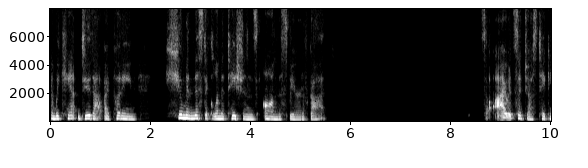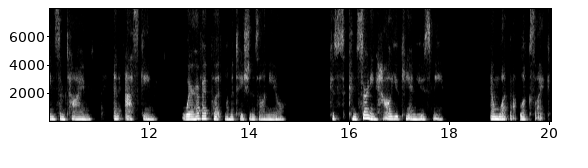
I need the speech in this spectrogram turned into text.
And we can't do that by putting humanistic limitations on the Spirit of God. So I would suggest taking some time and asking where have I put limitations on you? Because concerning how you can use me and what that looks like.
